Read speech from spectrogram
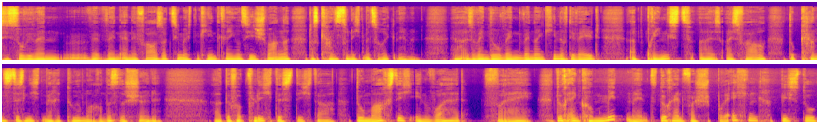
das ist so wie wenn, wenn eine Frau sagt, sie möchte ein Kind kriegen und sie ist schwanger, das kannst du nicht mehr zurücknehmen. Ja, also wenn du, wenn, wenn du ein Kind auf die Welt äh, bringst als, als Frau, du kannst es nicht mehr retour machen. Das ist das Schöne. Äh, du verpflichtest dich da. Du machst dich in Wahrheit frei. Durch ein Commitment, durch ein Versprechen bist du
